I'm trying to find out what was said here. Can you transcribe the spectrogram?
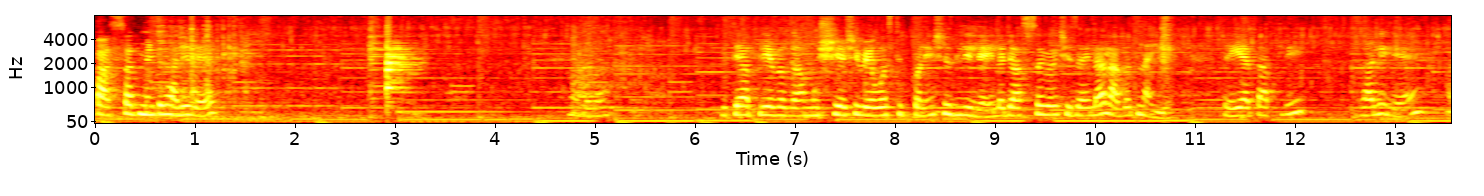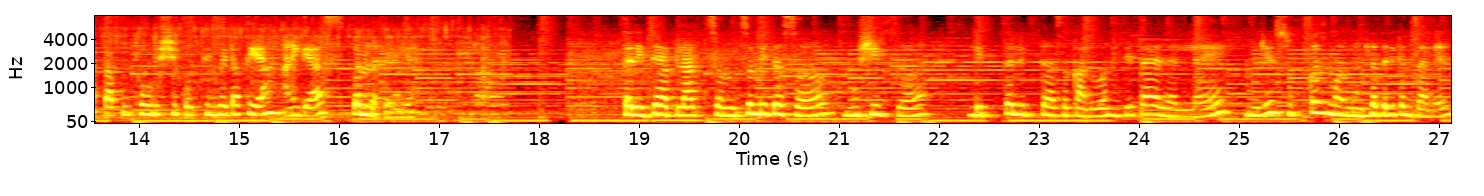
पाच सात मिनिटं झालेले आहेत. इथे आपली बघा मुशी अशी व्यवस्थितपणे शिजलेली आहे. हिला जास्त वेळ शिजायला लागत नाही आहे तर ही आता आपली झालेली आहे. आता आपण थोडीशी कोथिंबीर टाकूया आणि गॅस बंद करूया. तर इथे आपला चमचमीत असं मुशीचं लिप्त लिप्त असं कालवण इथे तयार झालेलं आहे. म्हणजे सुक्कच म्हटलं तरी पण चालेल.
